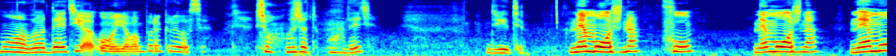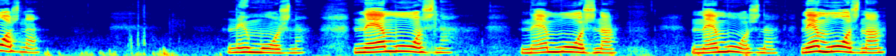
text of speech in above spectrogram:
Молодець. Я... Ой, я вам перекрила все. Все, лежать, молодець. Дивіться. Не можна. Фу, не можна. Не можна. Не можна. Не можна. Не можна. Не можна. Не можна.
